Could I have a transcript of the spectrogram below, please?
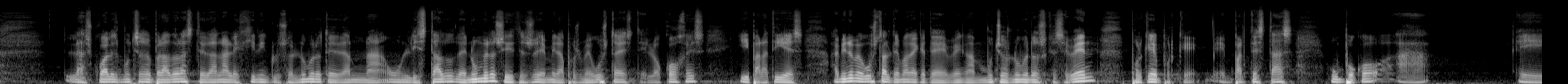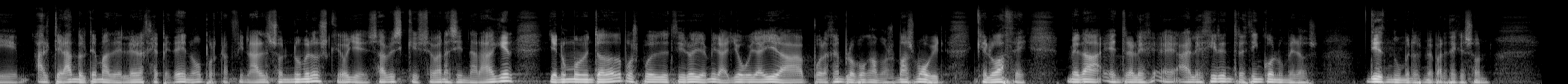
las cuales muchas operadoras te dan a elegir incluso el número, te dan un listado de números y dices, oye, mira, pues me gusta este, lo coges y para ti es. A mí no me gusta el tema de que te vengan muchos números que se ven, ¿por qué? Porque en parte estás un poco a, eh, alterando el tema del RGPD, ¿no? Porque al final son números que, oye, sabes que se van a asignar a alguien y en un momento dado, pues puedes decir, oye, mira, yo voy a ir a, por ejemplo, pongamos más móvil, que lo hace, me da entre eh, a elegir entre cinco números, diez números me parece que son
